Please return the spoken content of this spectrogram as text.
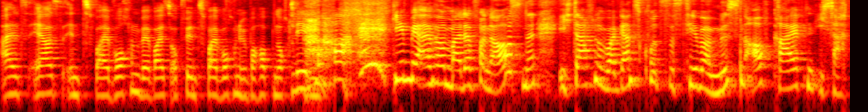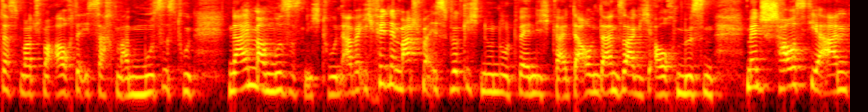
als erst in zwei Wochen. Wer weiß, ob wir in zwei Wochen überhaupt noch leben. Gehen wir einfach mal davon aus. Ne? Ich darf nur mal ganz kurz das Thema müssen aufgreifen. Ich sage das manchmal auch. Ich sage, man muss es tun. Nein, man muss es nicht tun. Aber ich finde, manchmal ist wirklich nur Notwendigkeit da. Und dann sage ich auch müssen. Mensch, schau es dir an,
